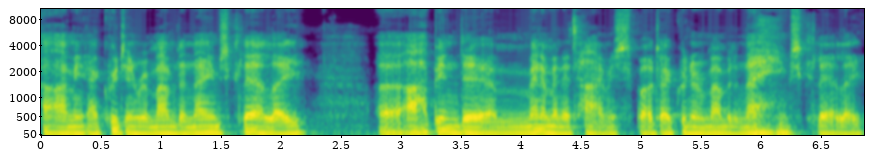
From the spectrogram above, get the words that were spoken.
Uh, I mean, I couldn't remember the names clearly. Uh, I have been there many, many times, but I couldn't remember the names clearly.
